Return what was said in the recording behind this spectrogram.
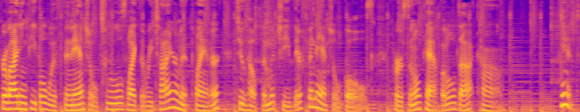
providing people with financial tools like the retirement planner to help them achieve their financial goals. PersonalCapital.com. Hint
